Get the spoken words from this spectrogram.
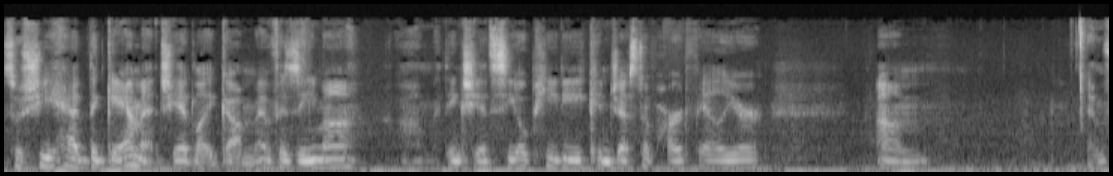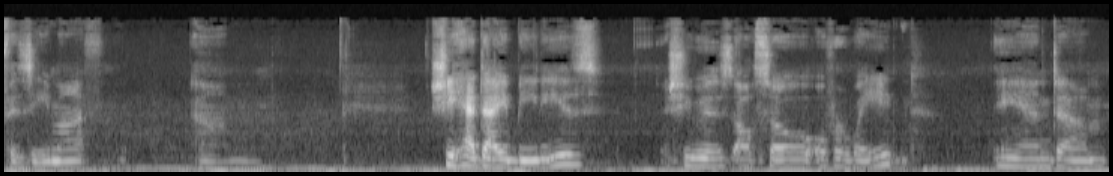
So she had the gamut. She had like um, emphysema. Um, i think she had copd congestive heart failure. Um, emphysema. Um, she had diabetes. She was also overweight. And um,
